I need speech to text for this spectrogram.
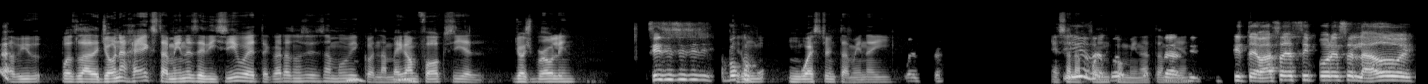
ha habido, pues la de Jonah Hex también es de DC, güey. ¿Te acuerdas? No sé si esa movie con la Megan Fox y el Josh Brolin. Sí, sí, sí, sí, sí. ¿A poco? un, un western también ahí. Esa Sí, la sea, pueden pues, combinar O sea, también. si, si te vas así por ese lado, güey,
